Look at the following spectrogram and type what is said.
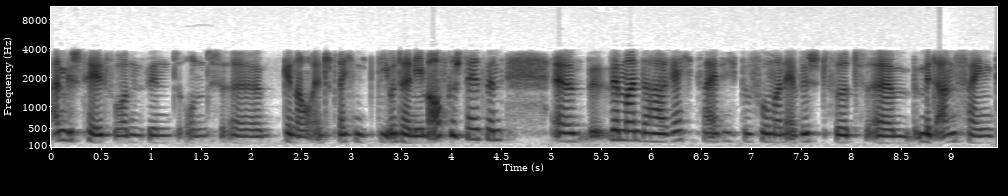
angestellt worden sind und äh, genau entsprechend die Unternehmen aufgestellt sind, äh, wenn man da rechtzeitig, bevor man erwischt wird, ähm, mit anfängt,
